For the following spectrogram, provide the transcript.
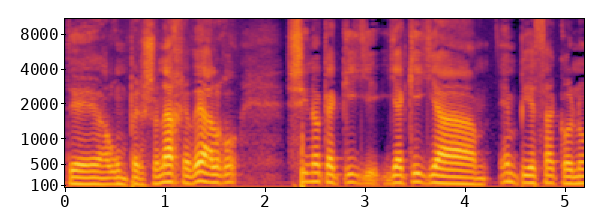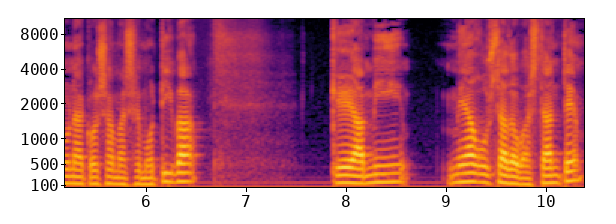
de algún personaje, de algo, sino que aquí y aquí ya empieza con una cosa más emotiva que a mí me ha gustado bastante.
